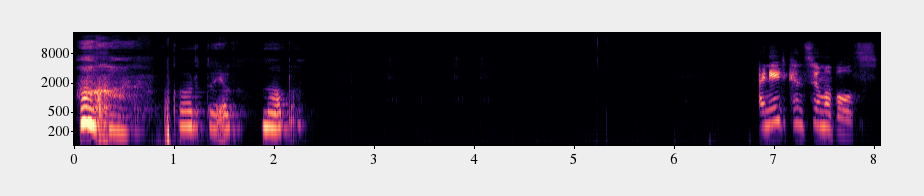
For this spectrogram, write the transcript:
Ага, карта як мапа. I need consumables.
